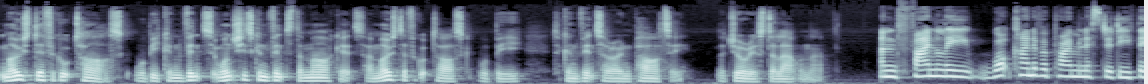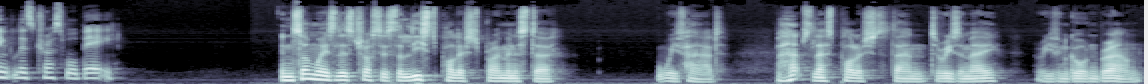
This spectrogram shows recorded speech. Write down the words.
most difficult task will be convincing, once she's convinced the markets, her most difficult task will be to convince her own party. The jury is still out on that. And finally, what kind of a Prime Minister do you think Liz Truss will be? In some ways, Liz Truss is the least polished Prime Minister we've had. Perhaps less polished than Theresa May or even Gordon Brown.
